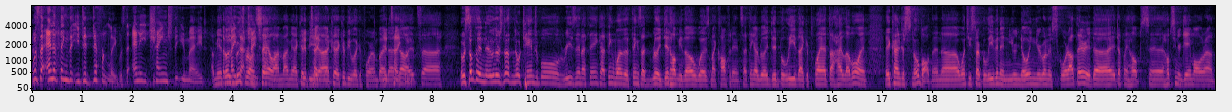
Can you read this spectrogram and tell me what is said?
Was there anything that you did differently? Was there any change that you made? I mean, if those boots were on sale. I'm, I mean, I could You'd be, uh, I, could, I could be looking for them, but You'd uh, take no, them. it's. Uh, it was something. It, there's no, no tangible reason. I think. I think one of the things that really did help me though was my confidence. I think I really did believe that I could play at the high level, and it kind of just snowballed. And uh, once you start believing and you're knowing you're going to score out there, it, uh, it definitely helps. Uh, helps in your game all around.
